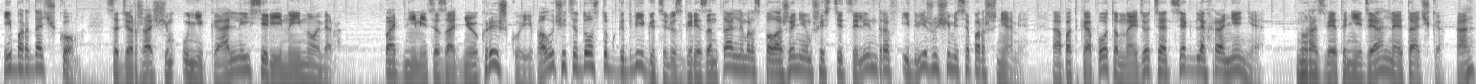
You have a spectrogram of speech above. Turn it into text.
и бардачком, содержащим уникальный серийный номер. Поднимите заднюю крышку и получите доступ к двигателю с горизонтальным расположением шести цилиндров и движущимися поршнями, а под капотом найдете отсек для хранения. Ну разве это не идеальная тачка, а?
